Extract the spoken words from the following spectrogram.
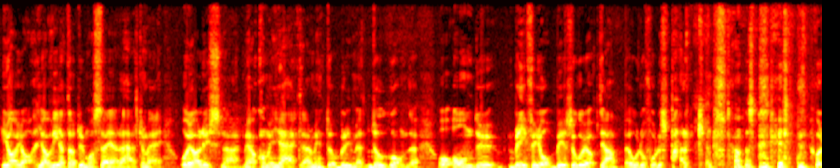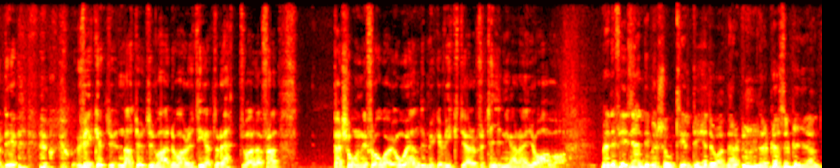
ja, ja, jag vet att du måste säga det här till mig och jag lyssnar, men jag kommer jäklar inte att bry mig ett dugg om det. Och om du blir för jobbig så går jag upp till Abbe och då får du sparken. och det, vilket naturligtvis hade varit helt rätt. Va? Därför att personen i fråga var oändligt mycket viktigare för tidningarna än jag var. Men det finns en dimension till det då, när, när det plötsligt blir en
